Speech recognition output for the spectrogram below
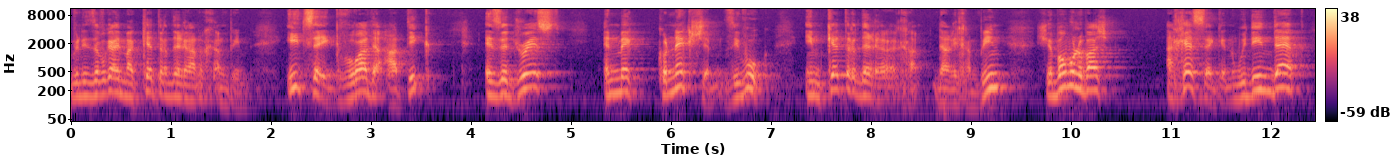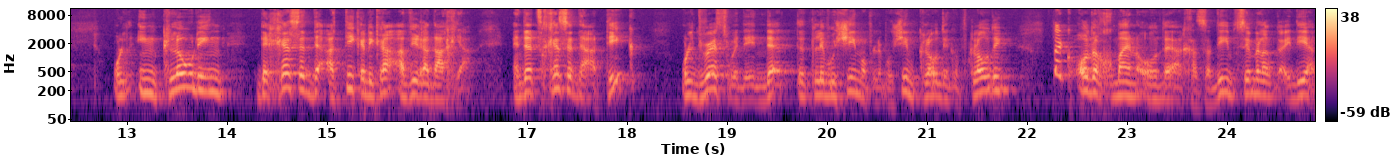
ונזווגה עם הכתר דרן חנפין. It's a גבורה דעתיק is addressed and make connection, זיווג, עם כתר דרך אנפין, שבו מולבש החסק, and within that, including the חסד דעתיק הנקרא אוויר הדחיה. And that's חסד דעתיק, will dress within that, that לבושים of לבושים, clothing of clothing, like all the חומן or the חסדים, similar idea.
